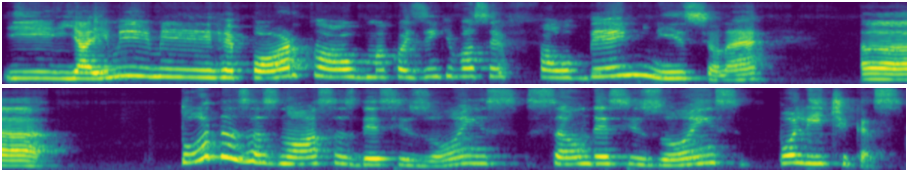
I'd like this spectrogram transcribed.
e, e aí me, me, reporto a alguma coisinha que você falou bem no início, né? Uh, todas as nossas decisões são decisões políticas.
